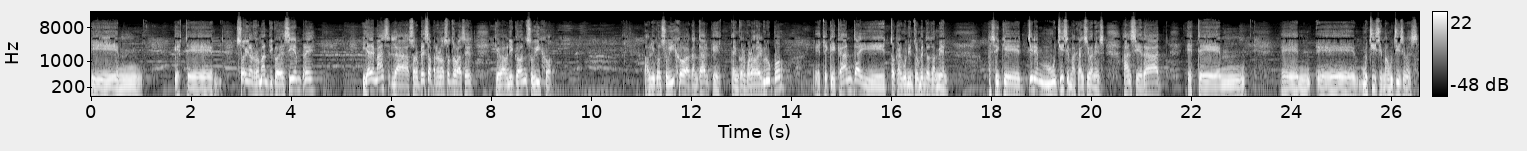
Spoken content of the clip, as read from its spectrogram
Y mm, este, soy el romántico de siempre. Y además la sorpresa para nosotros va a ser que va a venir con su hijo. Venir con su hijo a cantar, que está incorporado al grupo, este, que canta y toca algún instrumento también. Así que tiene muchísimas canciones, ansiedad, este, mm, eh, muchísimas, muchísimas.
